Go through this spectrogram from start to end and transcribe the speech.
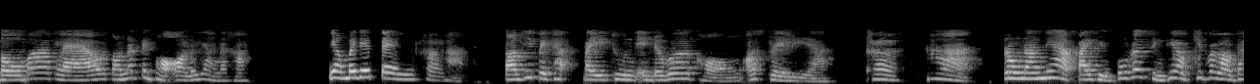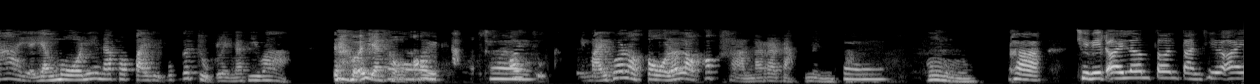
โตมากแล้ว ตอนนั้นเป็นผออแล้วยังนะคะ ยังไม่ได้เป็นค่ะ ตอนที่ไปไปทุน Endeavour ของออสเตรเลีย ค่ะ ค่ะ ตรงนั้นเนี่ย ไปถึงปุ๊บแล้วสิ่งที่เราคิดว่าเราได้อะอย่างโมเนี่ยนะพอไปถึงปุ๊บก็จุกเลยนะพี่ว่า แต่ว่าอย่างของอ้อยอ้อยจุกไหมเพราะเราโตแล้วเราก็ผ่านมาระดับหนึ่งอืมค่ะ ชีวิตอ้อยเริ่มต้นตอนที่อ้อย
